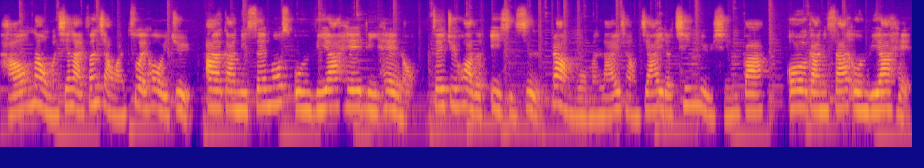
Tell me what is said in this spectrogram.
好，那我们先来分享完最后一句，Organicemos un viaje ligero。这句话的意思是，让我们来一场嘉义的轻旅行吧。Organizar un viaje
